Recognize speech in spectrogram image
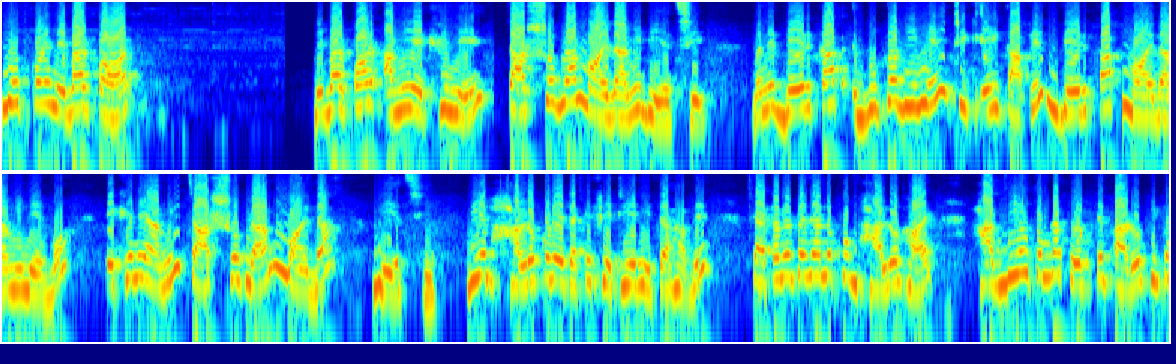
স্মুথ করে নেবার পর নেবার পর আমি এখানে চারশো গ্রাম ময়দা আমি দিয়েছি। মানে দেড় কাপ দুটো ডিমে ঠিক এই কাপের দেড় কাপ ময়দা আমি নেব। এখানে আমি চারশো গ্রাম ময়দা দিয়েছি। দিয়ে ভালো করে এটাকে ফেটিয়ে নিতে হবে। ফেটানোটা যেন খুব ভালো হয়। হাত দিয়েও তোমরা করতে পারো, কিন্তু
